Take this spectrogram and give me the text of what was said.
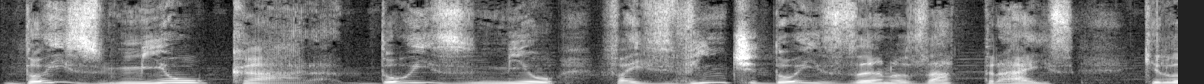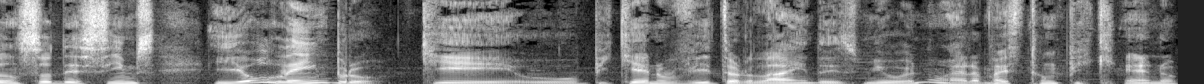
2000, cara. 2000. Faz 22 anos atrás que lançou The Sims. E eu lembro que o pequeno Vitor lá em 2000, eu não era mais tão pequeno,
